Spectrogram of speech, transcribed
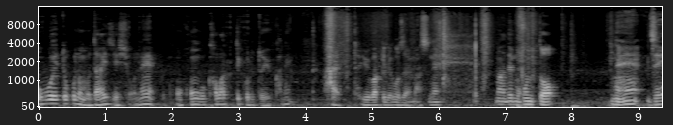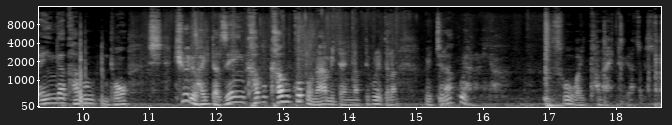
覚えておくのも大事でしょうね。今後変わってくるというかね。はい。というわけでございますね。まあでも本当ね全員が株も給料入ったら全員株買うことなみたいになってくれたらめっちゃ楽やのにな。そうはいかないというやつですね。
